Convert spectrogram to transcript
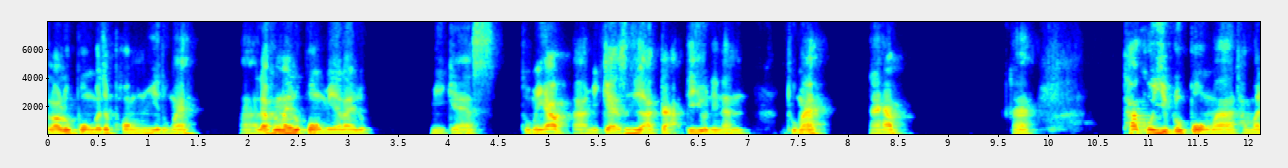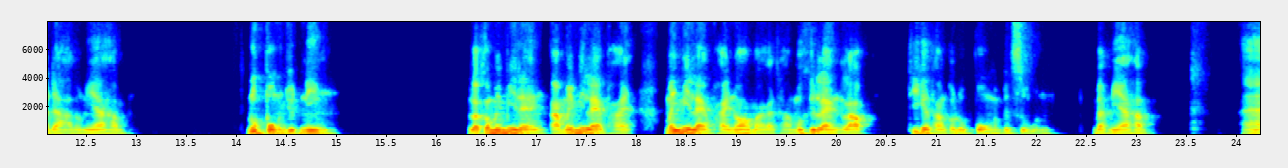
แล้วลูกโป่งก็จะพองอย่างนี้ถูกไหมอ่า แล้วข้างในลูกโป่งมีอะไรลูกมีแก๊สถูกไหมครับอ่ามีแก๊สก็คืออากาศที่อยู่ในนั้น ถูกไหมนะครับอ่าถ้าครูหยิบลูกโป่งมาธรรมดาตรงนี้ครับลูกโป่งหยุดนิ่ง แล้วก็ไม่มีแรงอะไม่มีแรงภาย ไม่มีแรงภายนอกมากระทำก็คือแรงรับที่กระทำกับลูกโป่งมันเป็นศูนย์แบบนี้ครับอ่า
